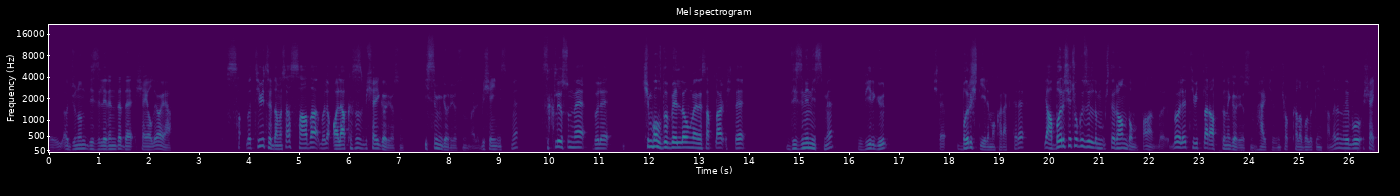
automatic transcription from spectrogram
E, Acun'un dizilerinde de şey oluyor ya. Twitter'da mesela sağda böyle alakasız bir şey görüyorsun. İsim görüyorsun böyle bir şeyin ismi. Tıklıyorsun ve böyle kim olduğu belli olmayan hesaplar işte dizinin ismi virgül işte Barış diyelim o karaktere. Ya Barış'a çok üzüldüm işte random falan böyle. Böyle tweetler attığını görüyorsun herkesin çok kalabalık insanların ve bu şey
